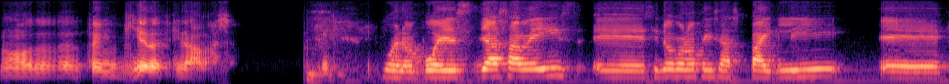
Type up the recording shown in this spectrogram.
No quiero decir nada más. Bueno, pues ya sabéis, eh, si no conocéis a Spike Lee, eh,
